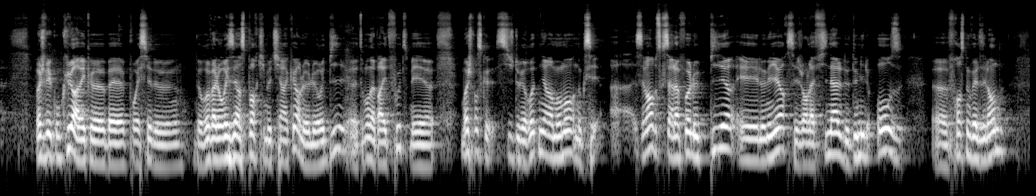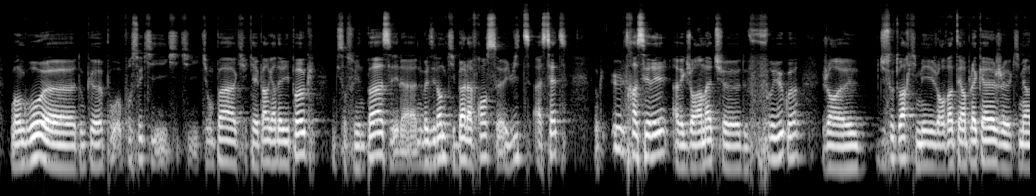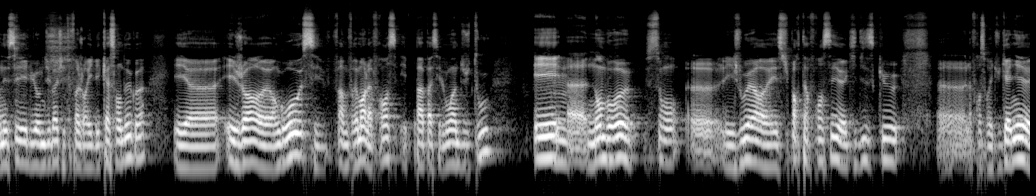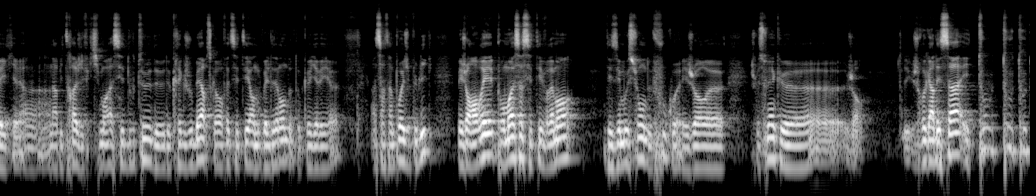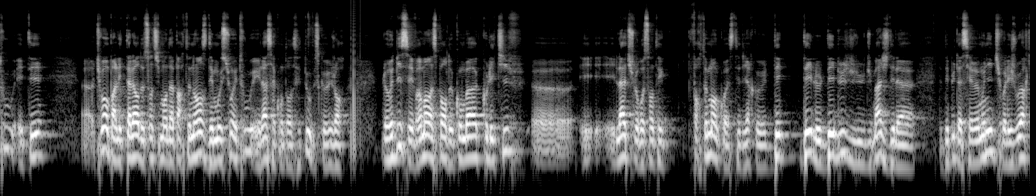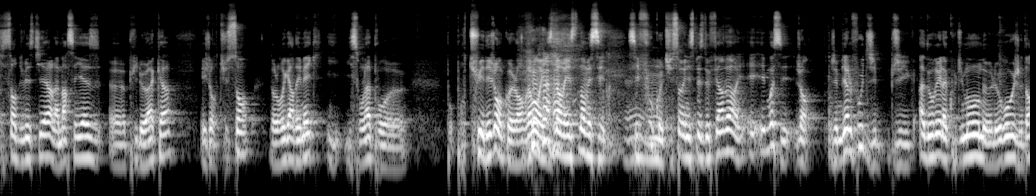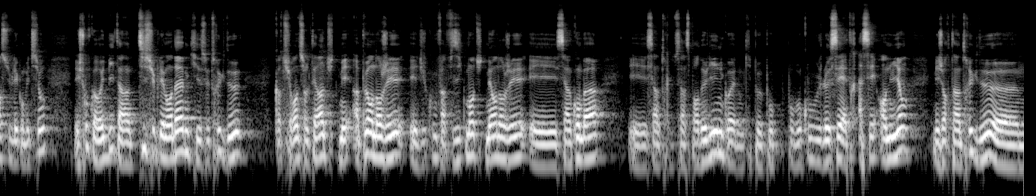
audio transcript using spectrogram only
moi, je vais conclure avec, euh, bah, pour essayer de, revaloriser un sport qui me tient à cœur, le, rugby. Euh, tout le monde a parlé de foot, mais euh, moi, je pense que si je devais retenir un moment, donc c'est marrant parce que c'est à la fois le pire et le meilleur. C'est genre la finale de 2011 euh, France-Nouvelle-Zélande. Où en gros, donc, pour, pour ceux qui qui, qui, pas, qui, qui pas regardé à l'époque ou qui s'en souviennent pas, c'est la Nouvelle-Zélande qui bat la France euh, 8 à 7. Donc ultra serré, avec genre un match de fou furieux, quoi. Genre du sautoir qui met genre 21 plaquages, euh, qui met un essai, élu homme du match et tout. Enfin, genre il les casse en deux, quoi. Et, euh, et genre, euh, en gros, c'est enfin, vraiment la France est pas passée loin du tout. Et Mm. euh, nombreux sont les joueurs et supporters français qui disent que la France aurait dû gagner et qu'il y avait un, un arbitrage effectivement assez douteux de, de Craig Joubert, parce qu'en fait c'était en Nouvelle-Zélande, donc il y avait un certain poids du public. Mais genre en vrai, pour moi, ça c'était vraiment des émotions de fou, quoi. Et genre, je me souviens que euh, genre, je regardais ça et tout, tout, tout, tout était. euh, tu vois, on parlait tout à l'heure de sentiment d'appartenance, d'émotion et tout, et là ça condensait tout, parce que genre, le rugby c'est vraiment un sport de combat collectif, euh, et, là tu le ressentais fortement, quoi. C'est-à-dire que dès, dès le début du, match, dès le début de la cérémonie, tu vois les joueurs qui sortent du vestiaire, la Marseillaise, puis le haka, et genre tu sens dans le regard des mecs, ils, ils sont là pour, pour, pour tuer des gens, quoi. Genre vraiment, ils- non mais, non, mais c'est, c'est fou, quoi. Tu sens une espèce de ferveur. Et, et- et moi, c'est genre, j'aime bien le foot, j'ai, j'ai adoré la Coupe du Monde, l'Euro, j'adore suivre les compétitions. Mais je trouve qu'en rugby, t'as un petit supplément d'âme qui est ce truc de quand tu rentres sur le terrain, tu te mets un peu en danger, et du coup, enfin physiquement, tu te mets en danger, et c'est un combat, et c'est un truc, c'est un sport de ligne, quoi. Donc, il peut pour, pour beaucoup, je le sais, être assez ennuyant. Mais genre, t'as un truc de. euh,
